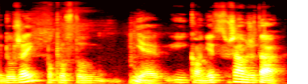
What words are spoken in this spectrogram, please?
y, dużej. Po prostu nie i koniec. Słyszałem, że ta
